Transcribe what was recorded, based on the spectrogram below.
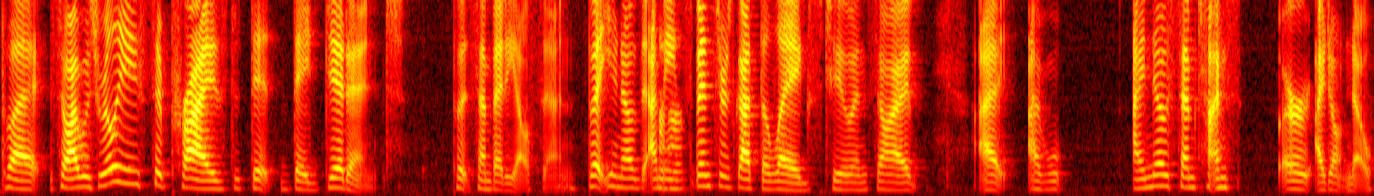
But so I was really surprised that they didn't put somebody else in. But you know, I mean, Uh-huh. Spencer's got the legs too, and so I, I, I, I know sometimes, or I don't know.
